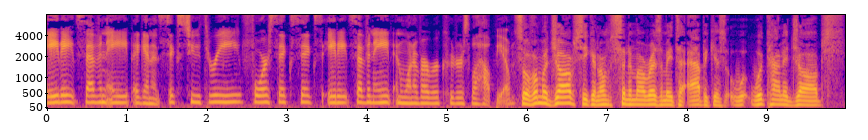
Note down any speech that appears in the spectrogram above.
8878 again it's 623-466-8878 and one of our recruiters will help you. So if I'm a job seeker and I'm sending my resume to Abacus, what kind of jobs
